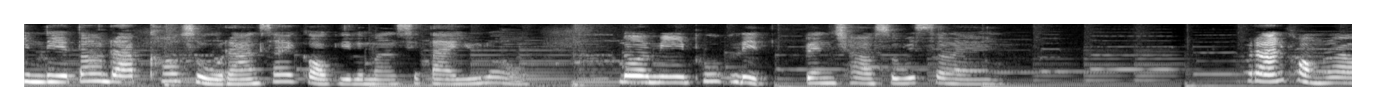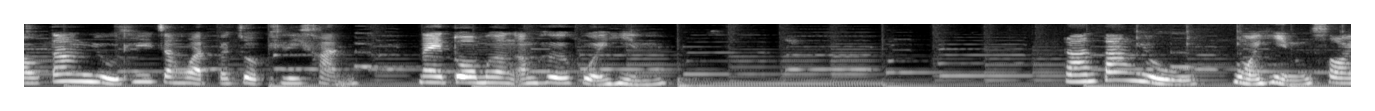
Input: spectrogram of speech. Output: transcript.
ยินดีต้อนรับเข้าสู่ร้านไส้กรอกเยอรมันสไตล์ยุโรป โดยมีผู้ผลิตเป็นชาวสวิตเซอร์แลนด์ ร้านของเราตั้งอยู่ที่จังหวัดประจวบคีรีขันธ์ในตัวเมืองอำเภอหัวหิน ร้านตั้งอยู่หัวหินซอย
